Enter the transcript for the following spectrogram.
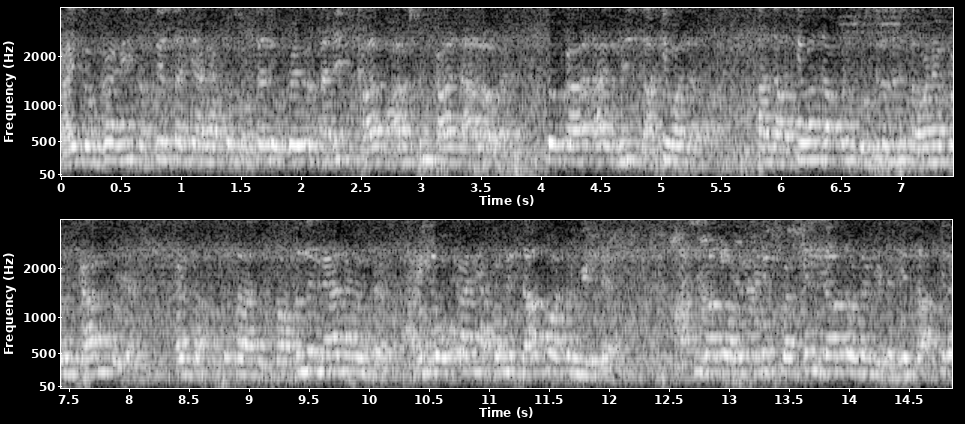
काही लोकांनी सत्तेसाठी आणि आपल्या स्वतःच्या उपयोगासाठी काळ महाराष्ट्र काळ डाग लावला आहे तो काळ डाग म्हणजे जातीवादाचा. हा जातीवाद आपण दुसऱ्या सर्वांनी आपण काम करूया. कारण स्वातंत्र्य मिळाल्यानंतर काही लोकांनी आपण जात वाटून घेतल्या. अशी जात वाटून घेतली प्रत्येक जात वाटून घेतली. हे जातीला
